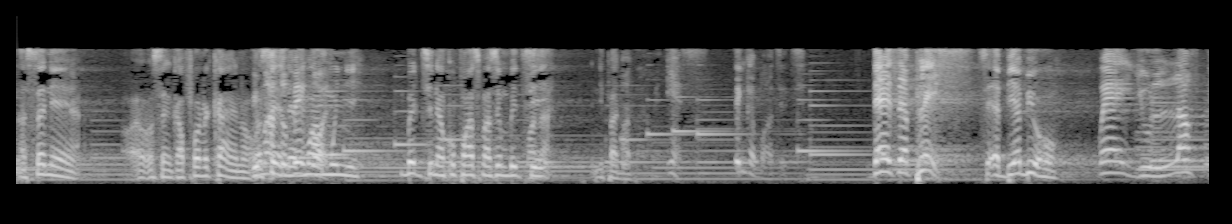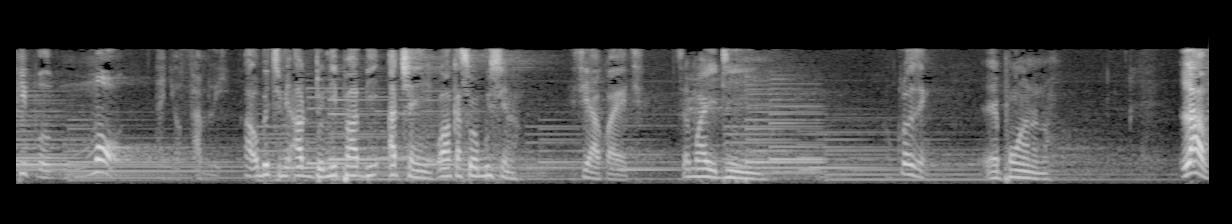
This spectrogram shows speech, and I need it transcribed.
na sɛnea uh, ɔ- ɔsɛnkafoɔ no kae no We must ɔsɛ obey mo a God. monyi wobɛtie nyankopɔn asɛm asɛ mobɛtie nipa no Yes, think about it. There is a place sɛ ɛbea bi wɔ hɔ where you love people more than your family. a wobɛtumi adɔ nipa bi akyɛn wankasa wabusua See how quiet. sɛ moayɛ din closing. ɛpon ano no Love.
